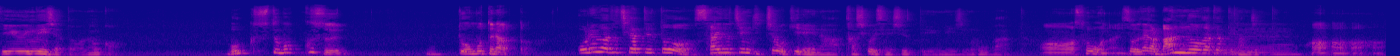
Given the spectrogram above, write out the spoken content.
ていうイメージだったわ。なんか。ボックスとボックスと思ってなかった？俺はどっちかっていうとサイドチェンジ超綺麗な賢い選手っていうイメージの方があっああそうなんや。たそうだから万能型って感じ。だったはあ、はあはあは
